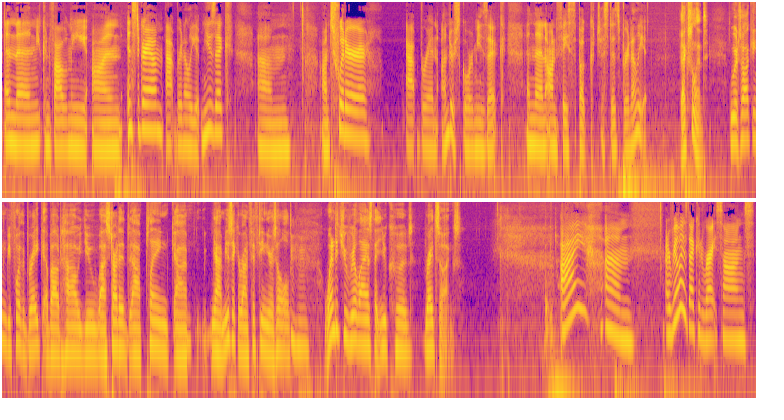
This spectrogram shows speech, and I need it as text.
And then you can follow me on Instagram at Brynn Elliott Music, um, on Twitter at Brynn underscore music, and then on Facebook just as Brynn Elliott. Excellent. We were talking before the break about how you uh, started uh, playing uh, yeah, music around 15 years old. Mm-hmm. When did you realize that you could write songs? I um I realized I could write songs.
